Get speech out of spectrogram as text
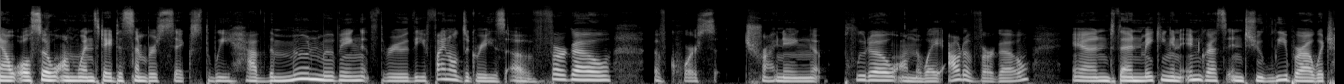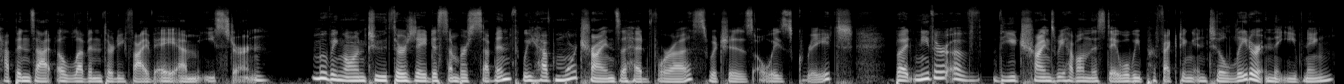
Now, also on Wednesday, December 6th, we have the moon moving through the final degrees of Virgo, of course, trining Pluto on the way out of Virgo and then making an ingress into Libra which happens at 11:35 a.m. Eastern. Moving on to Thursday, December 7th, we have more trines ahead for us, which is always great. But neither of the trines we have on this day will be perfecting until later in the evening.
